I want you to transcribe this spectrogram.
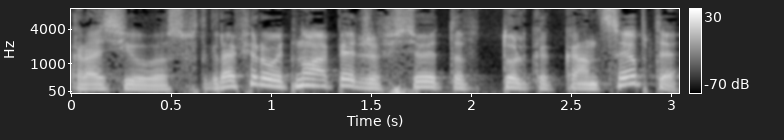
красиво сфотографировать. Но, опять же, все это только концепты.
